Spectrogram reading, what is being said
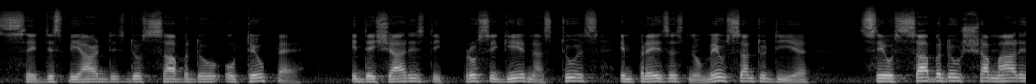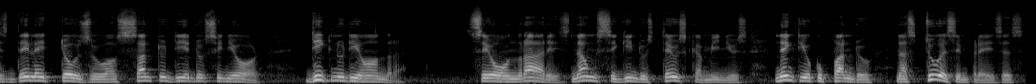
Se desviardes do sábado o teu pé e deixares de prosseguir nas tuas empresas no meu santo dia, se o sábado chamares deleitoso ao santo dia do Senhor, digno de honra, se o honrares, não seguindo os teus caminhos, nem te ocupando nas tuas empresas,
